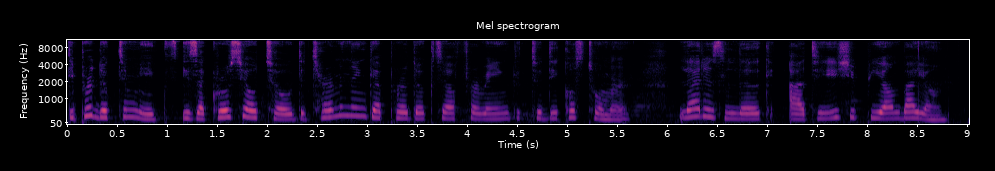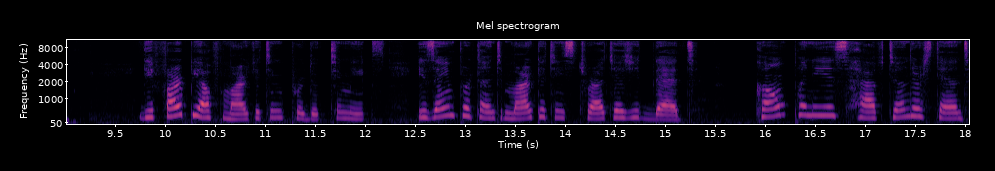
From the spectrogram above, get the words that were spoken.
The product mix is a crucial tool determining a product offering to the customer. Let us look at each P on by on. The 4P of marketing product mix is an important marketing strategy that companies have to understand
